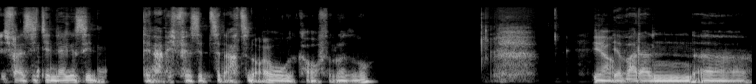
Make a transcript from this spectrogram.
ich weiß nicht, den Legacy, den habe ich für 17, 18 Euro gekauft oder so. Ja. Der war dann, äh,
